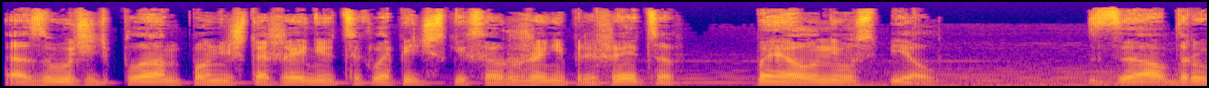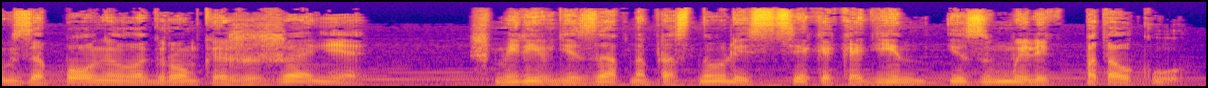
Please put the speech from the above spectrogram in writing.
Озвучить план по уничтожению циклопических сооружений пришельцев Пэл не успел. Зал вдруг заполнило громкое жужжание. Шмели внезапно проснулись все как один и взмыли к потолку.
